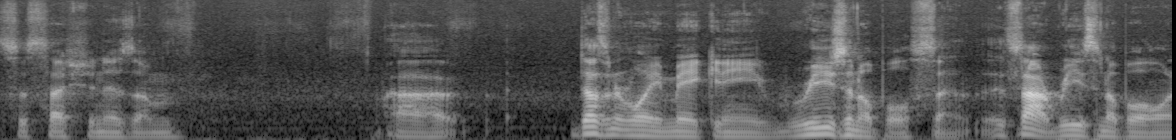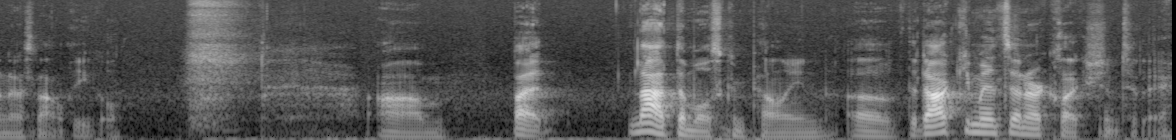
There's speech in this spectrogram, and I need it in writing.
secessionism uh, doesn't really make any reasonable sense. It's not reasonable and it's not legal. Um, but not the most compelling of the documents in our collection today.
